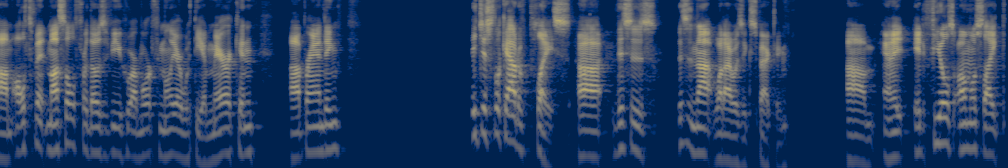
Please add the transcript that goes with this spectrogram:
Um, Ultimate Muscle, for those of you who are more familiar with the American uh, branding, they just look out of place. Uh, this is this is not what I was expecting, um, and it it feels almost like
